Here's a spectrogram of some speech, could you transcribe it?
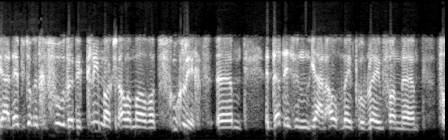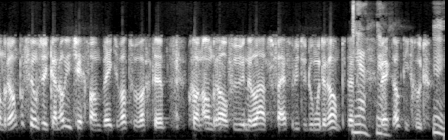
ja, dan heb je toch het gevoel dat de climax allemaal wat vroeg ligt. Ehm, dat is een, ja, een algemeen probleem van, van rampenfilms. Je kan ook niet zeggen van, weet je wat, we wachten gewoon anderhalf uur in de laatste vijf minuten doen we de ramp. Dat Ja, ja. werkt ook niet goed. Hm,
